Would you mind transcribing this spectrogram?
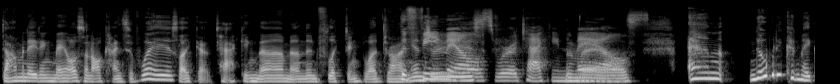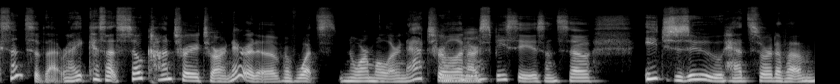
dominating males in all kinds of ways, like attacking them and inflicting blood drawing the injuries. The females were attacking the, the males. males. And nobody could make sense of that, right? Because that's so contrary to our narrative of what's normal or natural mm-hmm. in our mm-hmm. species. And so each zoo had sort of a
